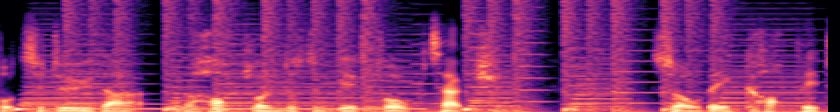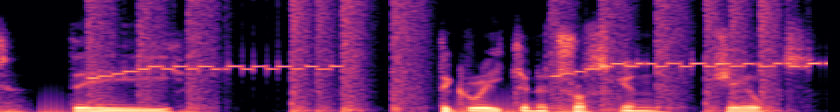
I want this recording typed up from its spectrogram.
But to do that, the hoplon doesn't give full protection so they copied the the Greek and Etruscan shields,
